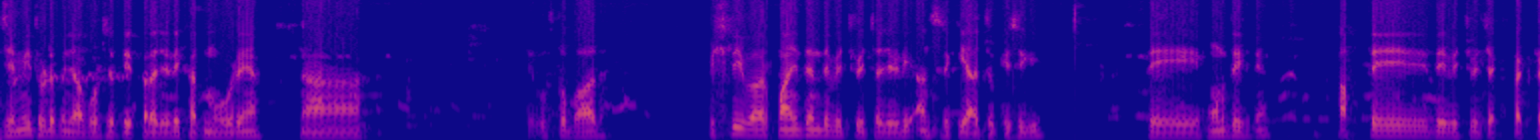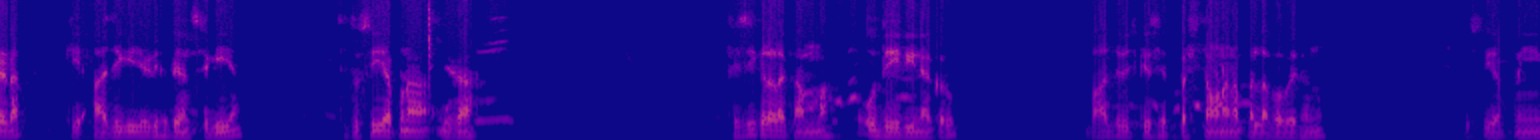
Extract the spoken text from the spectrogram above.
ਜਿਵੇਂ ਹੀ ਤੁਹਾਡੇ ਪੰਜਾਬ ਪੁਲਿਸ ਦੇ ਪੇਪਰ ਆ ਜਿਹੜੇ ਖਤਮ ਹੋ ਰਹੇ ਆ ਤਾਂ ਤੇ ਉਸ ਤੋਂ ਬਾਅਦ ਪਿਛਲੀ ਵਾਰ 5 ਦਿਨ ਦੇ ਵਿੱਚ ਵਿੱਚ ਆ ਜਿਹੜੀ ਆਨਸਰ ਕੀ ਆ ਚੁੱਕੀ ਸੀਗੀ। ਤੇ ਹੁਣ ਦੇਖਦੇ ਹਾਂ ਹਫ਼ਤੇ ਦੇ ਵਿੱਚ ਵਿੱਚ ਐਕਸਪੈਕਟਡ ਆ ਕਿ ਆ ਜਾਏਗੀ ਜਿਹੜੀ ਤੁਹਾਡੀ ਆਨਸਰ ਕੀ ਆ। ਤੇ ਤੁਸੀਂ ਆਪਣਾ ਜਿਹੜਾ ਫਿਜ਼ੀਕਲ ਵਾਲਾ ਕੰਮ ਆ ਉਹ ਦੇਰੀ ਨਾ ਕਰੋ। ਬਾਅਦ ਦੇ ਵਿੱਚ ਕਿਸੇ ਪਛਤਾਉਣਾ ਨਾ ਪੱਲਾ ਪਵੇ ਤੁਹਾਨੂੰ। ਤੁਸੀਂ ਆਪਣੀ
